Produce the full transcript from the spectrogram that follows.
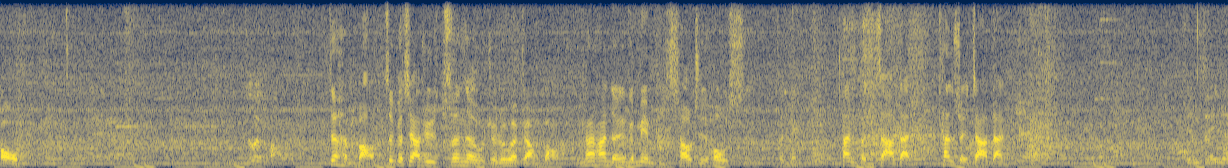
哦，这会饱，这很饱，这个下去真的我觉得会非常饱。你看它的那个面皮超级厚实，碳粉炸弹、碳水炸弹，减肥的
